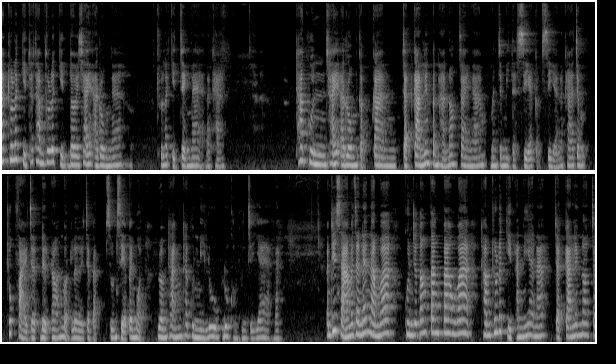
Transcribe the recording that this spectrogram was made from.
นักธุรกิจถ้าทำธุรกิจโดยใช้อารมณ์นะธุรกิจเจ๊งแน่นะคะ ถ้าคุณใช้อารมณ์กับการจัดการเรื่องปัญหานอกใจนะ มันจะมีแต่เสียกับเสียนะคะ จะทุกฝ่ายจะเดือดร้อนหมดเลย จะแบบสูญเสียไปหมด รวมทั้งถ้าคุณมีลูกลูกของคุณจะแย่นะ อันที่สามอาจารย์แนะนำว่า คุณจะต้องตั้งเป้าว่าทำธุรกิจอันนี้นะจัดการเรื่องนอกใจ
